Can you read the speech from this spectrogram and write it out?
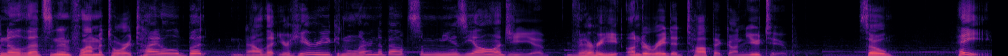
know that's an inflammatory title, but now that you're here, you can learn about some museology, a very underrated topic on YouTube. So, hey,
